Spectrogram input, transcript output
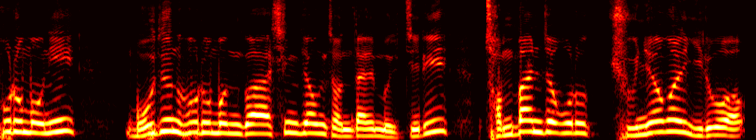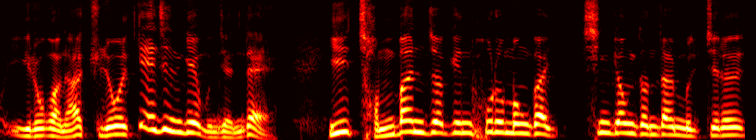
호르몬이 모든 호르몬과 신경 전달 물질이 전반적으로 균형을 이루어 이루거나 균형을 깨지는 게 문제인데 이 전반적인 호르몬과 신경 전달 물질을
